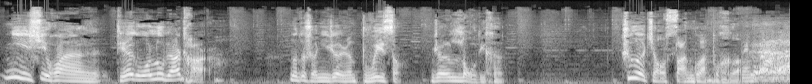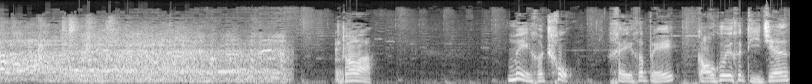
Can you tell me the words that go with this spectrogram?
你喜欢叠给我路边摊儿，我就说你这个人不卫生，你这人 low 的很，这叫三观不合，知道吧？美和丑，黑和白，高贵和低贱，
